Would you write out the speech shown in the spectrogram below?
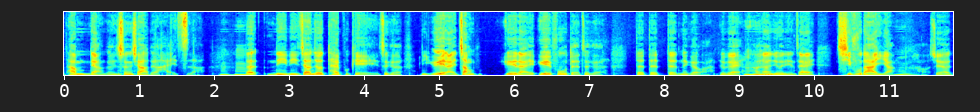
他们两个人生下的孩子啊，嗯、哼那你你这样就太不给这个你越来丈夫越来岳父的这个的的的那个吧，对不对？好像有点在欺负他一样。嗯，好，所以他。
